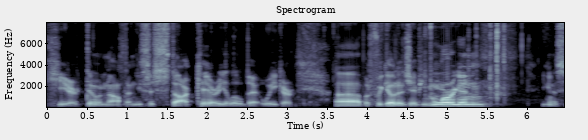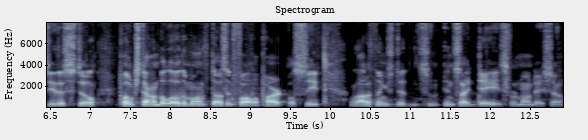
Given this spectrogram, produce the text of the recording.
here, doing nothing. He's just stock carry a little bit weaker. Uh, but if we go to JP Morgan, you're going to see this still pokes down below the month, doesn't fall apart. We'll see. A lot of things did some inside days for Monday, so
